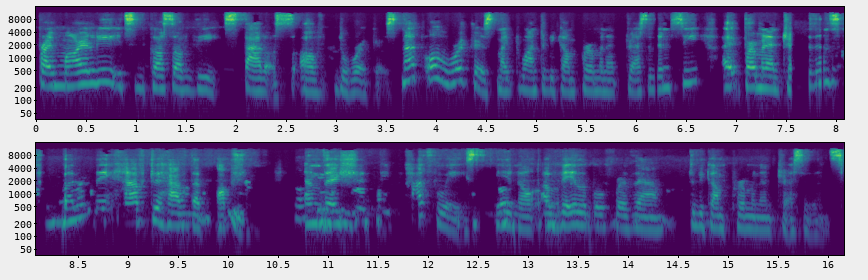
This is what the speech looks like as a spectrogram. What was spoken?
primarily it's because of the status of the workers. Not all workers might want to become permanent residency, uh, permanent residents, but they have to have that option. And there should be pathways, you know, available for them to become permanent residents.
